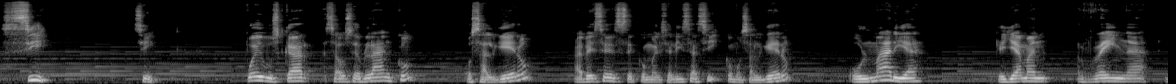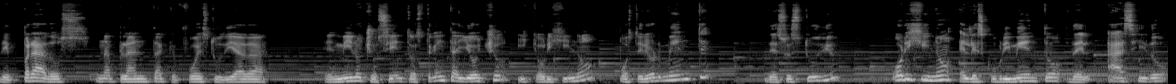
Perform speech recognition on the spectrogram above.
Sí, Sí. Puedes buscar sauce blanco o salguero, a veces se comercializa así como salguero, o ulmaria, que llaman reina de prados, una planta que fue estudiada en 1838 y que originó posteriormente de su estudio, originó el descubrimiento del ácido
